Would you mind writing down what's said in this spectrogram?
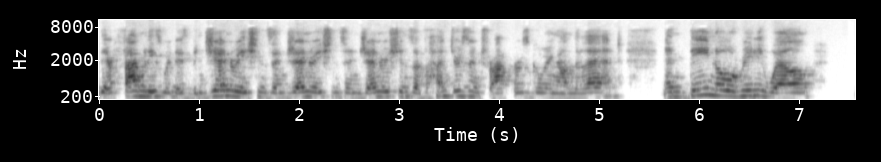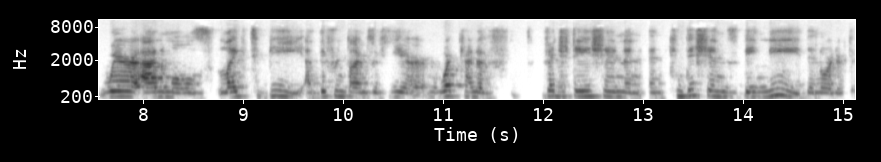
their families where there's been generations and generations and generations of hunters and trappers going on the land. And they know really well where animals like to be at different times of year and what kind of vegetation and, and conditions they need in order to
